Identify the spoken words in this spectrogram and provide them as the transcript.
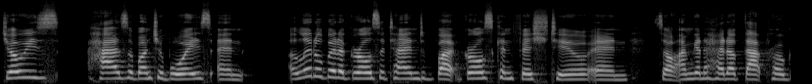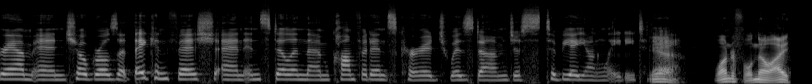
Joey's has a bunch of boys and a little bit of girls attend, but girls can fish too. And so I'm going to head up that program and show girls that they can fish and instill in them confidence, courage, wisdom, just to be a young lady today. Yeah. Wonderful. No, I,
